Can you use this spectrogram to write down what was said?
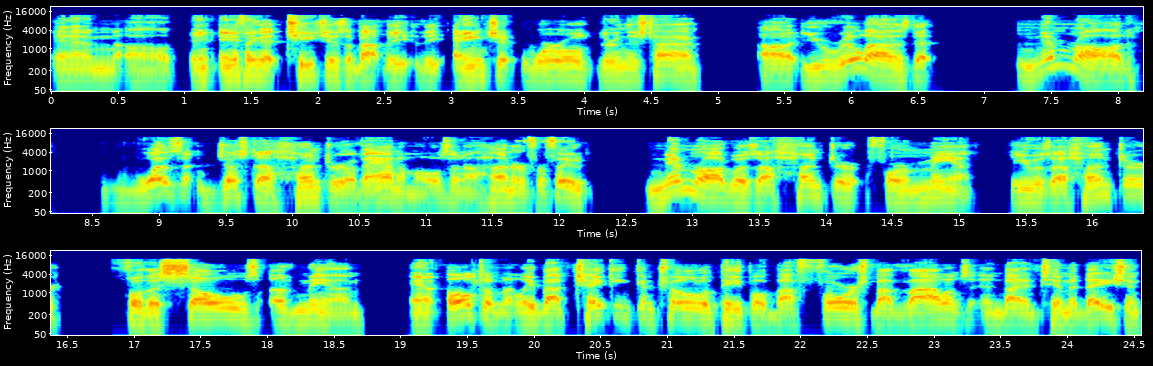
and uh, anything that teaches about the, the ancient world during this time, uh, you realize that Nimrod wasn't just a hunter of animals and a hunter for food. Nimrod was a hunter for men. He was a hunter for the souls of men. And ultimately, by taking control of people by force, by violence, and by intimidation,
